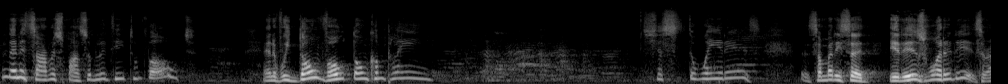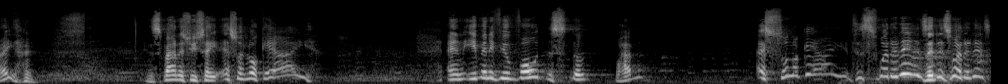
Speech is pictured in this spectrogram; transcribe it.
and then it's our responsibility to vote. And if we don't vote, don't complain. It's just the way it is. Somebody said, it is what it is, right? In Spanish, we say, eso es lo que hay. And even if you vote, this, the, what happened? Eso es lo que hay. This is what it is. It is what it is.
